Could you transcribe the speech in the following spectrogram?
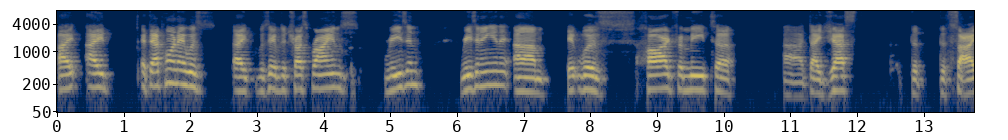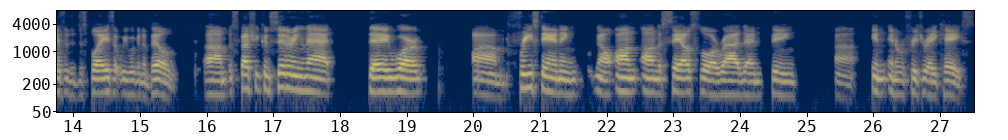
I I at that point I was I was able to trust Brian's reason reasoning in it. Um, it was hard for me to uh, digest the the size of the displays that we were going to build, um, especially considering that they were um, freestanding, you know, on on the sales floor rather than being uh, in in a refrigerated case.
